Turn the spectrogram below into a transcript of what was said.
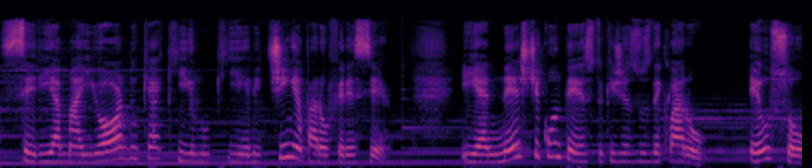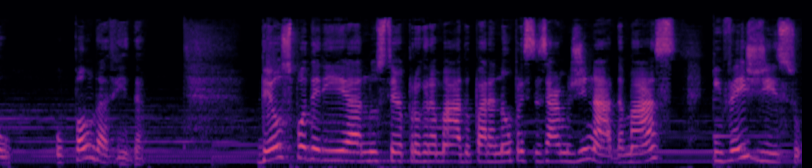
seria maior do que aquilo que ele tinha para oferecer. E é neste contexto que Jesus declarou: Eu sou o pão da vida. Deus poderia nos ter programado para não precisarmos de nada, mas, em vez disso,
